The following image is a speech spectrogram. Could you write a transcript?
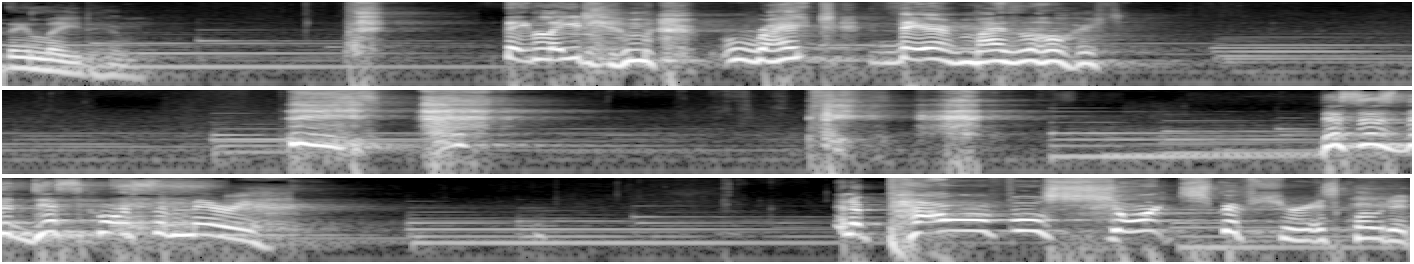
have they laid him? They laid him right there, my Lord. This is the discourse of Mary. And a powerful short scripture is quoted.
